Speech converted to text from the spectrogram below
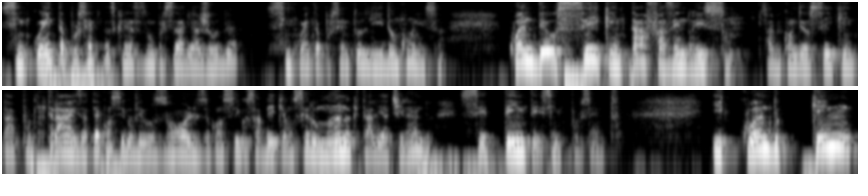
50% das crianças vão precisar de ajuda, 50% lidam com isso. Quando eu sei quem está fazendo isso, sabe? Quando eu sei quem está por trás, até consigo ver os olhos, eu consigo saber que é um ser humano que está ali atirando, 75%. E quando quem,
